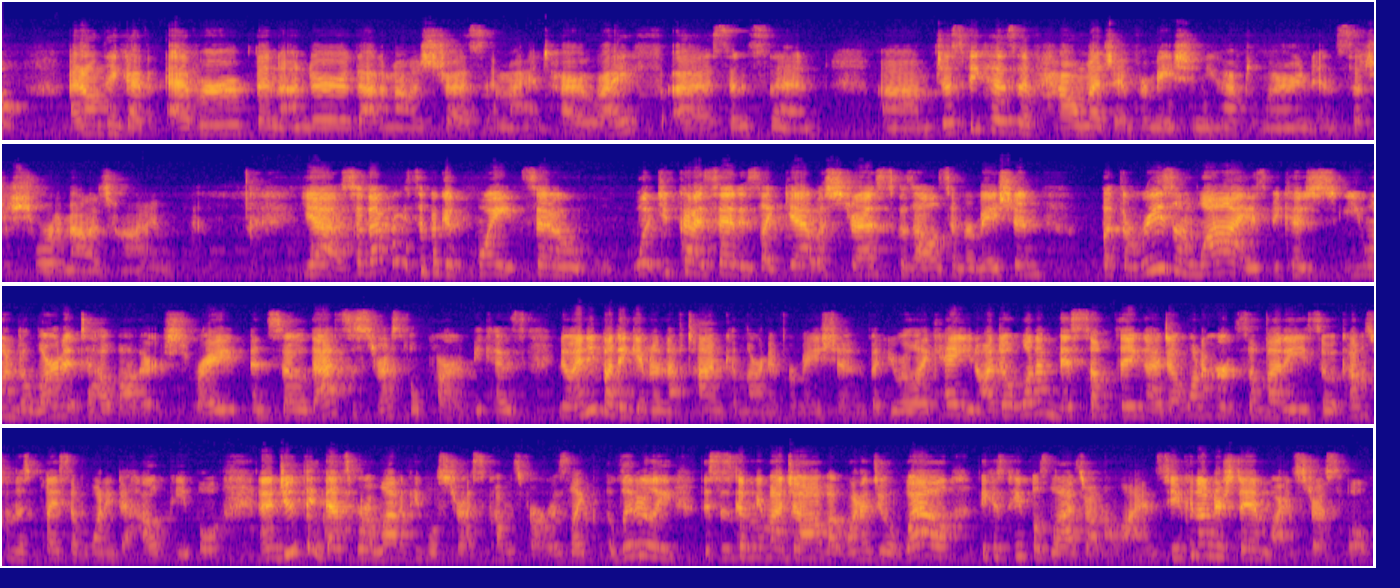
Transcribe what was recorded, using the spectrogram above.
I don't think I've ever been under that amount of stress in my entire life uh, since then, um, just because of how much information you have to learn in such a short amount of time. Yeah, so that brings up a good point. So what you've kind of said is like, yeah, it was stress because all this information. But the reason why is because you wanted to learn it to help others, right? And so that's the stressful part because you know anybody given enough time can learn information. But you were like, hey, you know, I don't want to miss something. I don't want to hurt somebody. So it comes from this place of wanting to help people. And I do think that's where a lot of people's stress comes from. Is like literally, this is going to be my job. I want to do it well because people's lives are on the line. So you can understand why it's stressful.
